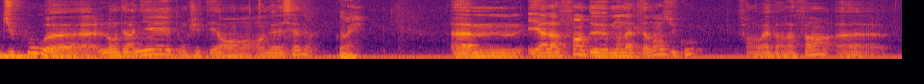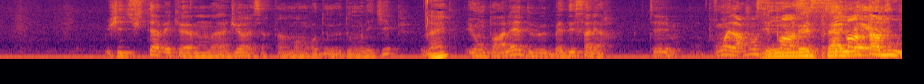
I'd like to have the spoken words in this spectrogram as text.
du coup, euh, l'an dernier, donc j'étais en, en ESN. Ouais. Euh, et à la fin de mon alternance, du coup, enfin ouais, vers la fin, j'ai discuté avec mon manager et certains membres de, de mon équipe Ouais. et on parlait de, ben, des salaires. Tu sais, pour moi, l'argent, c'est pas, pas un tabou.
